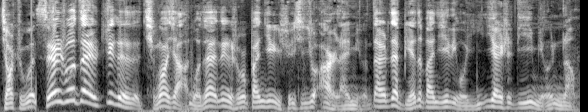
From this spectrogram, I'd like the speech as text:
搅屎棍。虽然说在这个情况下，我在那个时候班级里学习就二十来名，但是在别的班级里，我依然是第一名，你知道吗？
